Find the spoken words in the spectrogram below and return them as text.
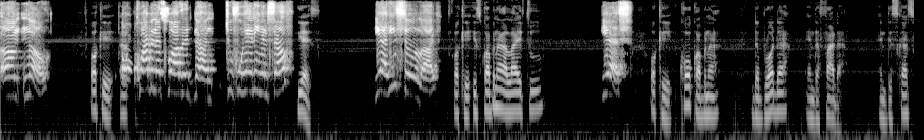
Um, no. Okay. Uh, oh, Kwabena's father, uh, Tufuhene himself? Yes. Yeah, he's still alive. Okay, is Kwabena alive too? Yes. Okay, call Kwabena, the brother and the father, and discuss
